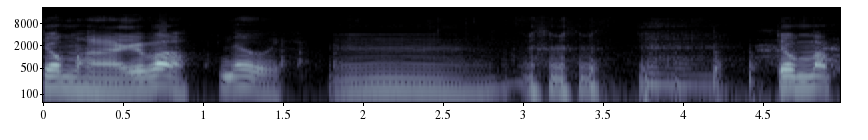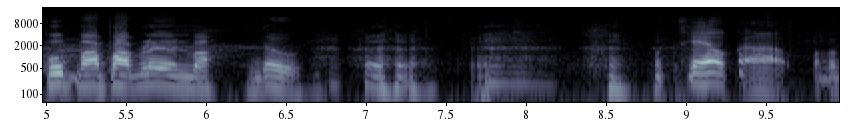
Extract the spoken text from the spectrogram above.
จมหาอยู่บ่เลยอืมจมมาปุ๊บมาปั๊บเลยแมันบ่เลยมาแค่กับ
